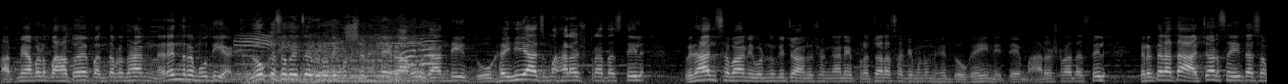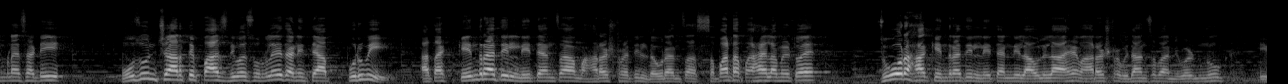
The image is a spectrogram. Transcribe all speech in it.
बातमी आपण पाहतोय पंतप्रधान नरेंद्र मोदी आणि लोकसभेचे विरोधी पक्षनेते राहुल गांधी दोघंही आज महाराष्ट्रात असतील. विधानसभा निवडणुकीच्या अनुषंगाने प्रचारासाठी म्हणून हे दोघंही नेते महाराष्ट्रात असतील. खरं तर आता आचारसंहिता संपण्यासाठी मोजून चार ते पाच दिवस उरलेत आणि त्यापूर्वी आता केंद्रातील नेत्यांचा महाराष्ट्रातील दौऱ्यांचा सपाटा पाहायला मिळतोय. जोर हा केंद्रातील नेत्यांनी लावलेला आहे. महाराष्ट्र विधानसभा निवडणूक की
